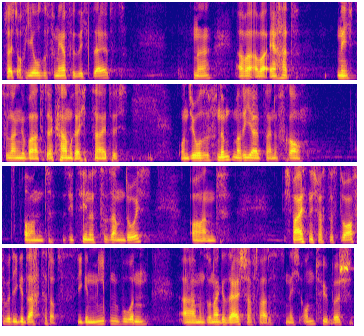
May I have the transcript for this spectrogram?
Vielleicht auch Josef mehr für sich selbst. Ne? Aber, aber er hat nicht zu lange gewartet. Er kam rechtzeitig. Und Josef nimmt Maria als seine Frau. Und sie ziehen es zusammen durch. Und ich weiß nicht, was das Dorf über die gedacht hat, ob sie gemieden wurden. Ähm, in so einer Gesellschaft war das nicht untypisch.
